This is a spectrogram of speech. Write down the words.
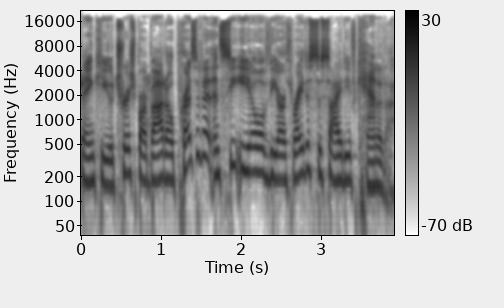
Thank you. Trish Barbato, President and CEO of the Arthritis Society of Canada.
